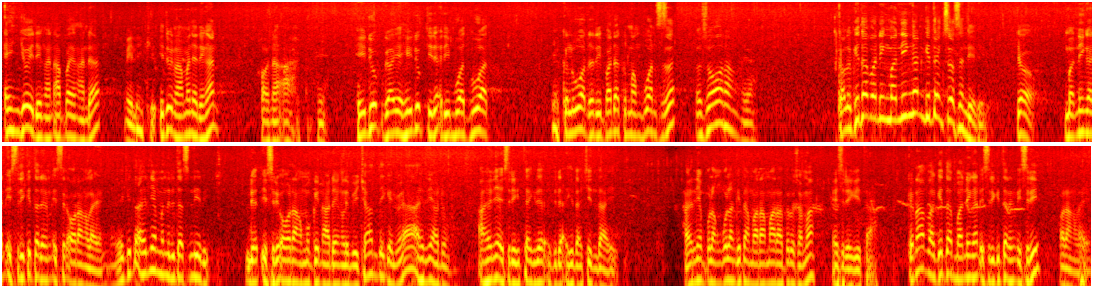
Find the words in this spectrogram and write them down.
enjoy dengan apa yang Anda miliki. Itu namanya dengan qanaah. Hidup gaya hidup tidak dibuat-buat. Ya, keluar daripada kemampuan seseorang, ya. Kalau kita banding-bandingkan kita yang susah sendiri. Yo, bandingkan istri kita dengan istri orang lain. Ya, kita akhirnya menderita sendiri. Lihat istri orang mungkin ada yang lebih cantik, ya, akhirnya aduh, akhirnya istri kita tidak, tidak kita cintai. Akhirnya pulang-pulang kita marah-marah terus sama istri kita. Kenapa kita bandingkan istri kita dengan istri orang lain?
